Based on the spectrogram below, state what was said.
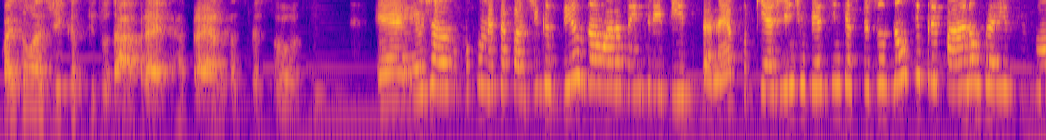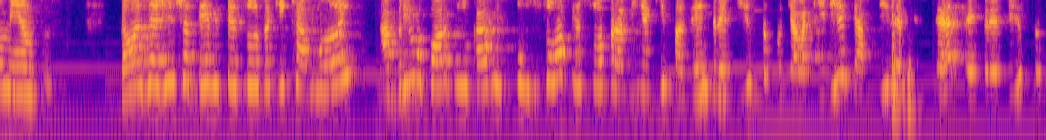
Quais são as dicas que tu dá para essas pessoas? É, eu já vou começar com as dicas desde a hora da entrevista, né? Porque a gente vê assim que as pessoas não se preparam para esses momentos. Então, às vezes a gente já teve pessoas aqui que a mãe abriu a porta do carro e expulsou a pessoa para vir aqui fazer a entrevista, porque ela queria que a filha fizesse a entrevista.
